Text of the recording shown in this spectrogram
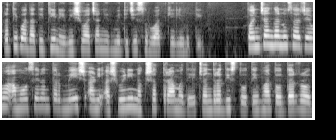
प्रतिपदा तिथीने विश्वाच्या निर्मितीची सुरुवात केली होती. पंचांगानुसार जेव्हा अमावस्येनंतर मेष आणि अश्विनी नक्षत्रामध्ये चंद्र दिसतो तेव्हा तो दररोज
